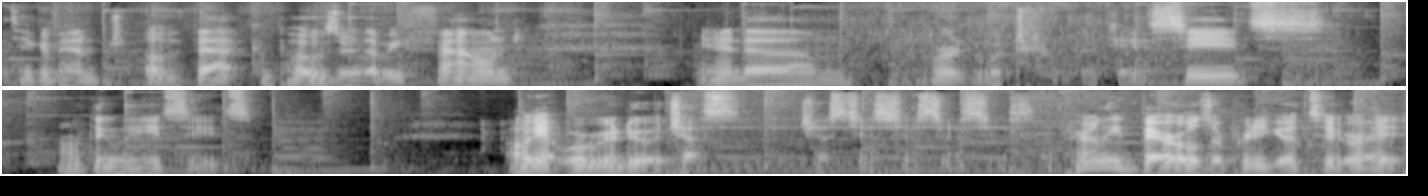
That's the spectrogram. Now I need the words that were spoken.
to take advantage of that composer that we found. And, um... We're... Okay, seeds... I don't think we need seeds. Oh, yeah. What we're to do? A chest. Chest, chest, chest, chest, chest. Apparently barrels are pretty good too, right?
